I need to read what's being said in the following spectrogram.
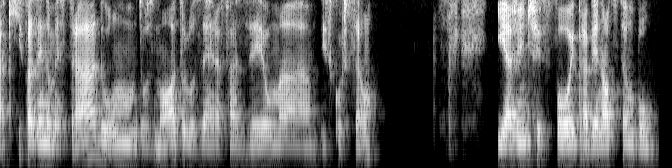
aqui fazendo mestrado, um dos módulos era fazer uma excursão e a gente foi para a Bienal de Istambul,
